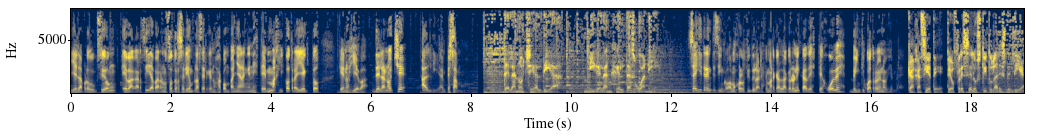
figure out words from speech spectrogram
y en la producción Eva García. Para nosotros sería un placer que nos acompañaran en este mágico trayecto que nos lleva de la noche al día. Empezamos. De la noche al día, Miguel Ángel Dasguani. 6 y 35. Vamos con los titulares que marcan la crónica de este jueves 24 de noviembre. Caja 7 te ofrece los titulares del día.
